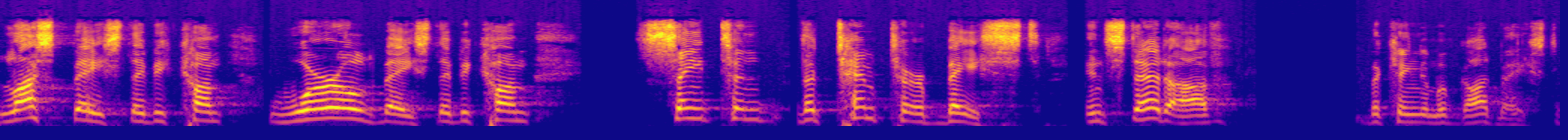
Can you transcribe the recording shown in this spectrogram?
lust based, they become world based, they become Satan the tempter based instead of the kingdom of God based.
